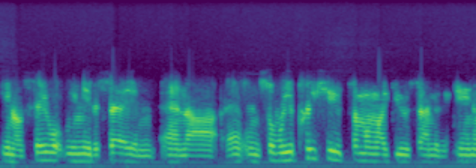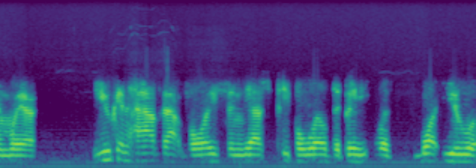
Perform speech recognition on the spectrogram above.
you know say what we need to say. And and uh, and, and so we appreciate someone like you, Senator Keenan, where you can have that voice. And yes, people will debate with what you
